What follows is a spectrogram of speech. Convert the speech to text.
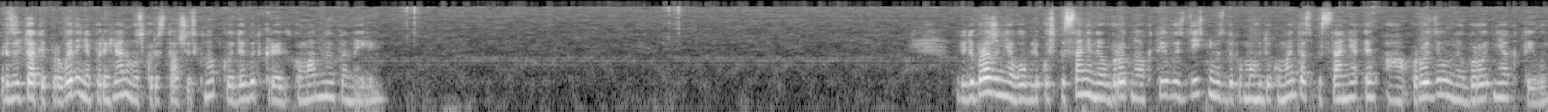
Результати проведення переглянемо, скориставшись кнопкою Дебет-кредит командної панелі. Відображення в обліку списання необоротного активу здійснюємо з допомогою документа списання НА, розділу Необоротні активи.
